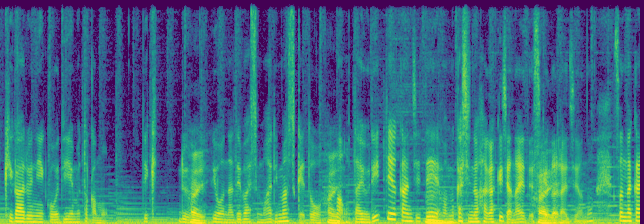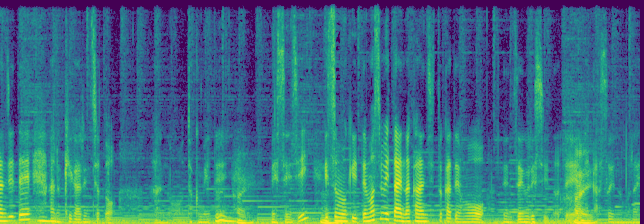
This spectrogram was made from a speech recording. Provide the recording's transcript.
う気軽にこう DM とかもできるようなデバイスもありますけど、はい、まあ、お便りっていう感じで、うん、まあ、昔のハガキじゃないですけど、はい、ラジオの。そんな感じで、あの気軽にちょっとあの匿名で。メッセージ、うん、いつも聞いてますみたいな感じとかでも全然嬉しいので、はい、なんかそういうのもらえたら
